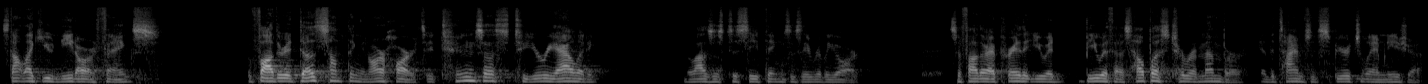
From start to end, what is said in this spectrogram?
It's not like you need our thanks. But Father, it does something in our hearts. It tunes us to your reality. It allows us to see things as they really are. So, Father, I pray that you would be with us. Help us to remember in the times of spiritual amnesia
